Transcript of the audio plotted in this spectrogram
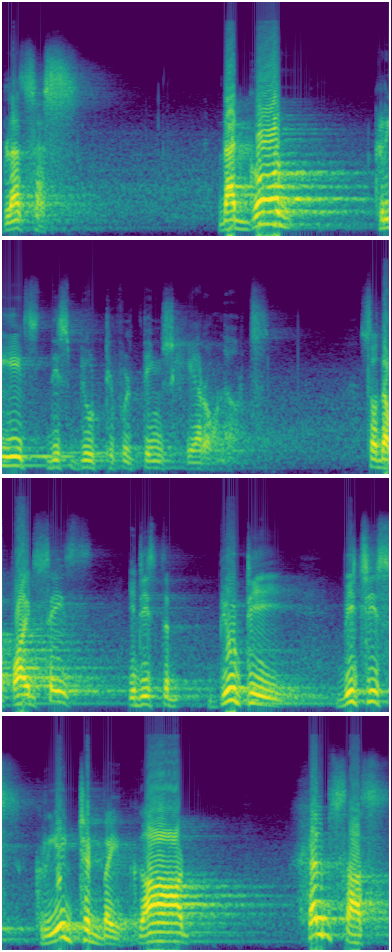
blesses, that God creates these beautiful things here on earth. So, the poet says it is the beauty which is created by God helps us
